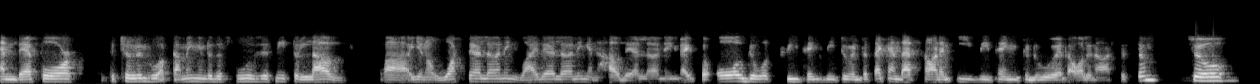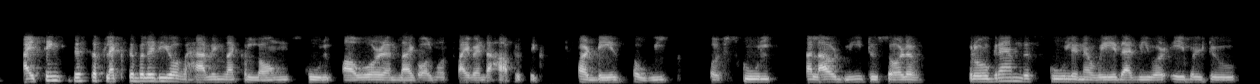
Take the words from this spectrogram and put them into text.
And therefore, the children who are coming into the schools just need to love, uh, you know, what they're learning, why they're learning, and how they are learning, right? So all those three things need to intersect, and that's not an easy thing to do at all in our system. So I think just the flexibility of having like a long school hour and like almost five and a half to six days a week of school allowed me to sort of program the school in a way that we were able to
